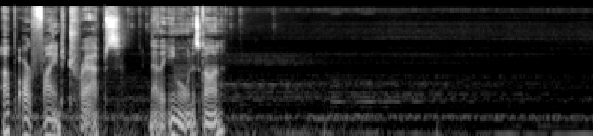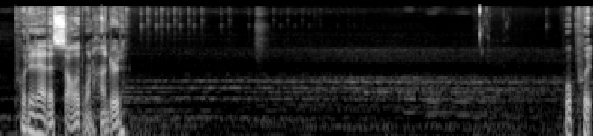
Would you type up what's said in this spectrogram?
up our find traps now that Imoen is gone. Put it at a solid 100. We'll put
